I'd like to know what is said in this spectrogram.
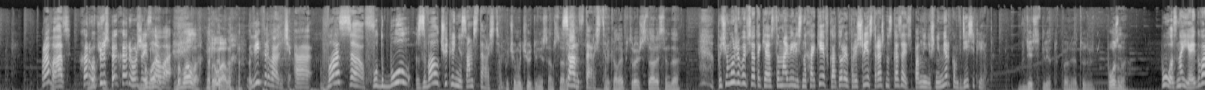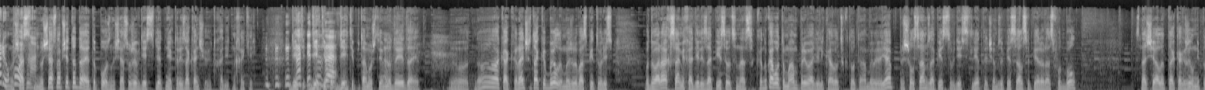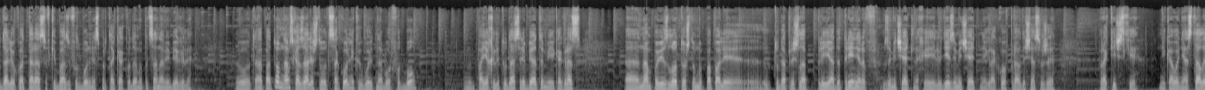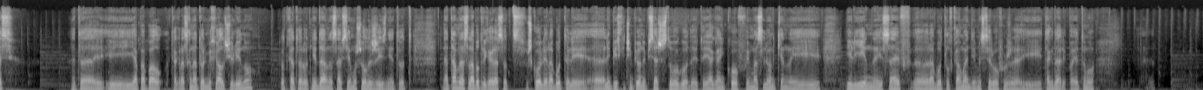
Про вас. Хорошие, хорошие Бывает. слова. Бывало. Бывало. Виктор Иванович, а вас а, футбол звал чуть ли не сам Старостин. Почему чуть ли не сам Старостин? Сам Старостин. Николай Петрович Старостин, да. Почему же вы все-таки остановились на хоккее, в который пришли, страшно сказать, по нынешним меркам, в 10 лет? В 10 лет. Это поздно. Поздно, я и говорю, Ну, поздно. Сейчас, ну, сейчас вообще-то да, это поздно. Сейчас уже в 10 лет некоторые заканчивают ходить на хоккей. Дети, дети, дети, потому что им надоедает. Вот. Ну, а как? Раньше так и было. Мы же воспитывались во дворах, сами ходили записываться нас. Ну, кого-то маму приводили, кого-то кто-то. А мы, я пришел сам записываться в 10 лет, причем записался первый раз в футбол. Сначала, так как жил неподалеку от Тарасовки, база футбольная «Спартака», куда мы пацанами бегали. Вот. А потом нам сказали, что вот в Сокольниках будет набор футбол. Мы Поехали туда с ребятами, и как раз э, нам повезло то, что мы попали, э, туда пришла плеяда тренеров замечательных и людей замечательных, игроков, правда, сейчас уже практически никого не осталось. Это и, и я попал как раз к Анатолию Михайловичу Ильину, тот, который вот недавно совсем ушел из жизни. Это вот а там у нас работали как раз вот в школе работали э, олимпийские чемпионы 56 года. Это и Огоньков, и Масленкин, и Ильин, и Исаев э, работал в команде мастеров уже и так далее. Поэтому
